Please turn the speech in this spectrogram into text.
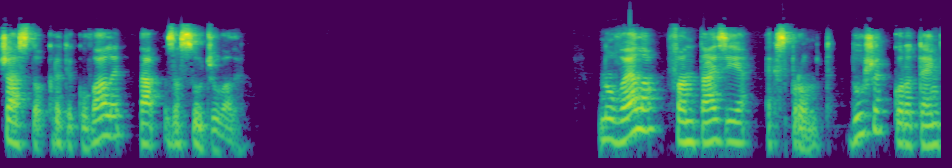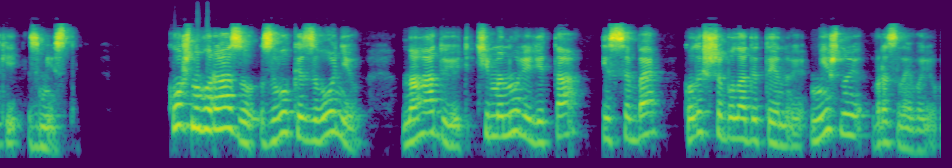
часто критикували та засуджували. Новела Фантазія Експромт. Дуже коротенький зміст. Кожного разу звуки дзвонів нагадують ті минулі літа і себе, коли ще була дитиною, ніжною, вразливою.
